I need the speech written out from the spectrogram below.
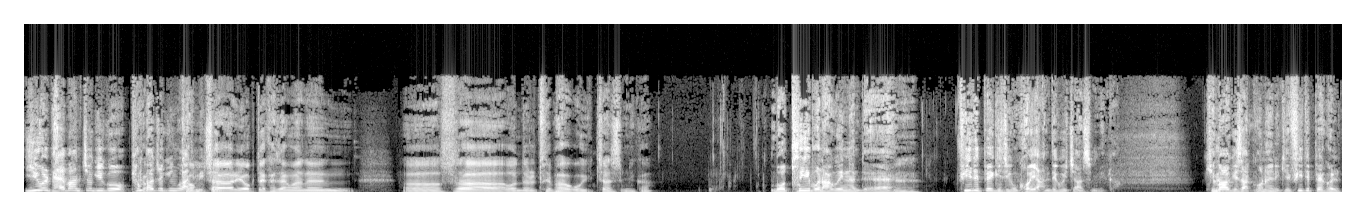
이율 배반적이고 편파적인 거 아닙니까? 경찰 역대 가장 많은 어, 수사원들을 투입하고 있지 않습니까? 뭐 투입은 하고 있는데 예. 피드백이 지금 거의 안 되고 있지 않습니까? 김학의 사건은 이렇게 피드백을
